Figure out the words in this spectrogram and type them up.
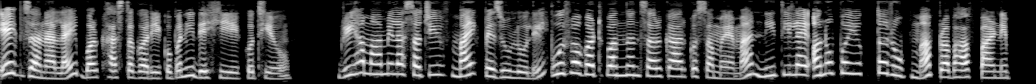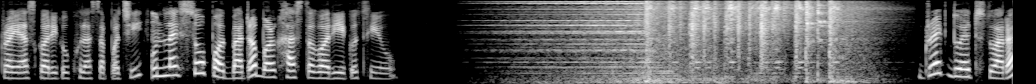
एकजनालाई बर्खास्त गरिएको पनि देखिएको थियो। गृह मामिला सचिव माइक पेजुलोले पूर्व गठबन्धन सरकारको समयमा नीतिलाई अनुपयुक्त रूपमा प्रभाव पार्ने प्रयास गरेको खुलासापछि उनलाई सो पदबाट बर्खास्त गरिएको थियो। ग्रेक द्वेटद्वारा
